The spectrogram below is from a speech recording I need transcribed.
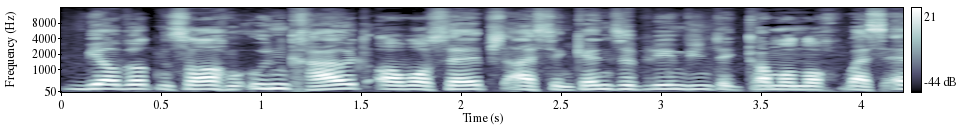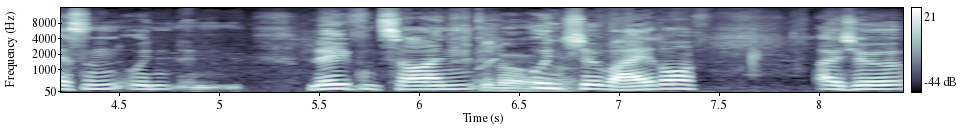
wir würden sagen Unkraut, aber selbst aus den Gänseblümchen, da kann man noch was essen und Löwenzahn genau, und so weiter. Also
